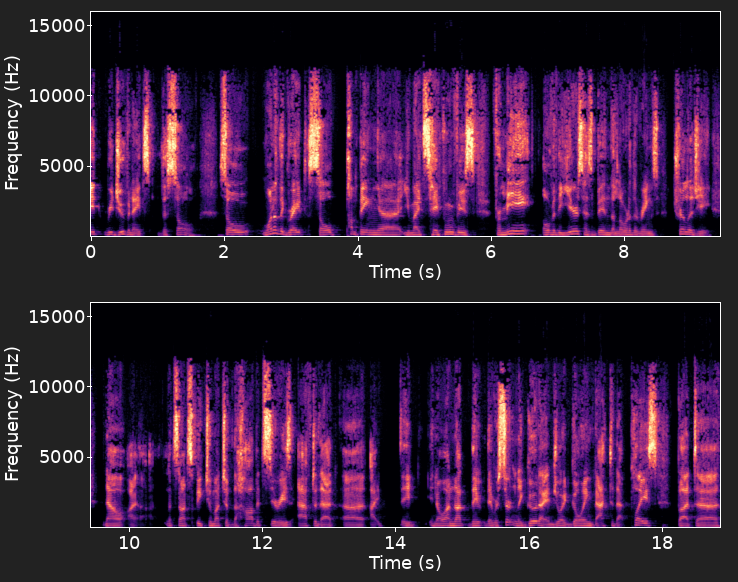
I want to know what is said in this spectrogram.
it rejuvenates the soul. So one of the great soul pumping, uh, you might say, movies for me over the years has been the Lord of the Rings trilogy. Now, I, let's not speak too much of the Hobbit series. After that, uh, I they you know i'm not they, they were certainly good i enjoyed going back to that place but uh,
